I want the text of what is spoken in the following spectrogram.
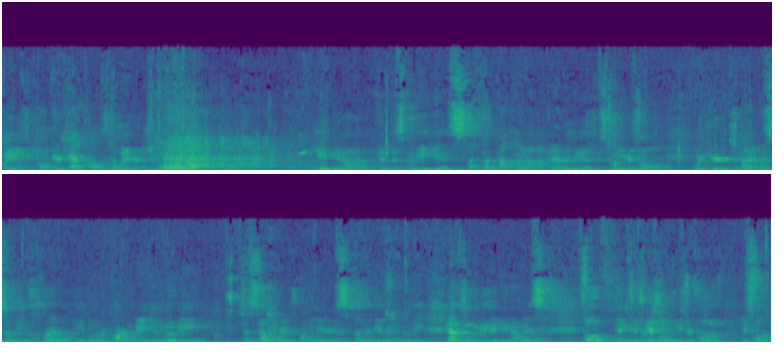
Please hold your till later. You know that this movie is a phenomenon, and it really is. It's 20 years old. We're here tonight with some incredible people that were part of making the movie to celebrate 20 years of the Goofy movie. Now, it's a movie that you know is full of things that traditional movies are full of. It's full of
